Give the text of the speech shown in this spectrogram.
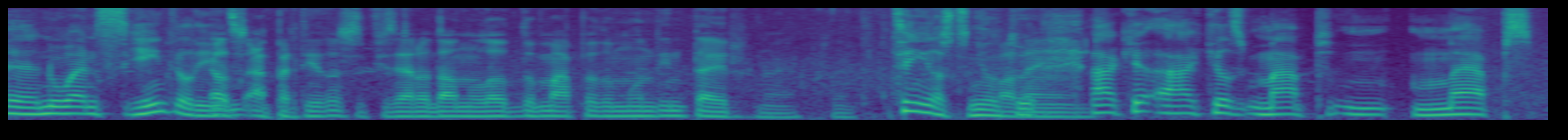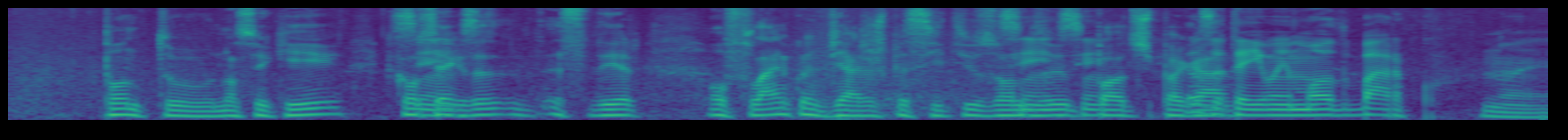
Ah, no ano seguinte, ali, Eles, à partida, fizeram o download do mapa do mundo inteiro, não é? Portanto, Sim, eles tinham Podem- tudo. Há, há aqueles map, maps. Ponto não sei o quê, que consegues aceder offline quando viajas para sítios onde sim, sim. podes Eles pagar. até iam em modo barco, não é?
